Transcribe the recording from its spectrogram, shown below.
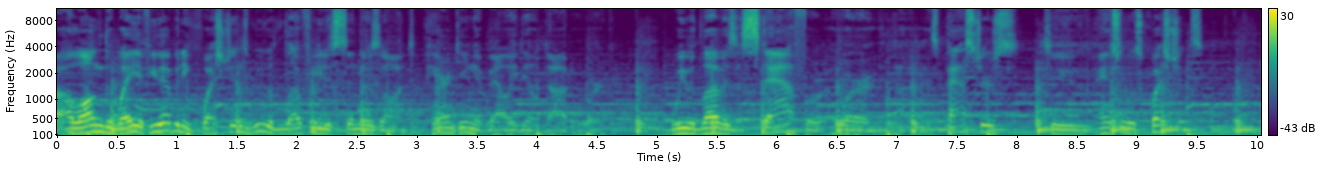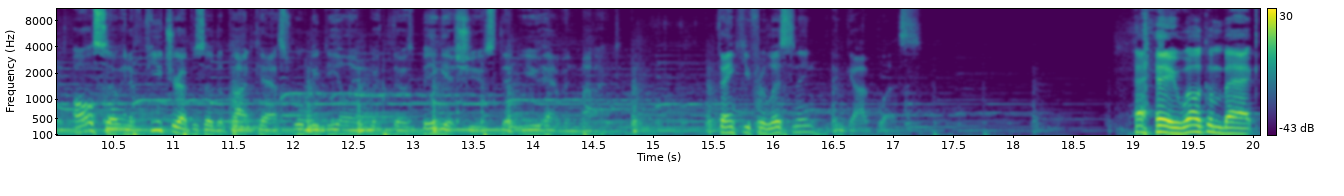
Along the way, if you have any questions, we would love for you to send those on to parenting at valleydale.org. We would love as a staff or, or uh, as pastors to answer those questions. Also, in a future episode of the podcast, we'll be dealing with those big issues that you have in mind. Thank you for listening, and God bless. Hey, welcome back.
